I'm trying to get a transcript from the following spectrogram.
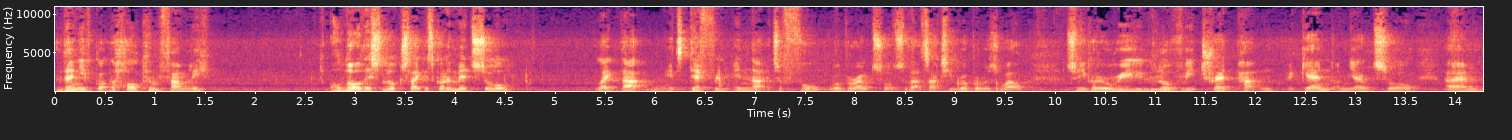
Then you've got the Holcombe family. Although this looks like it's got a midsole, like that. It's different in that it's a full rubber outsole, so that's actually rubber as well. So you've got a really lovely tread pattern again on the outsole. Um,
